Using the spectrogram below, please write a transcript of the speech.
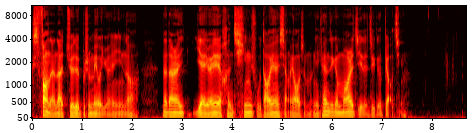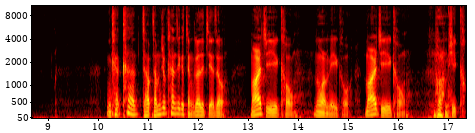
放在那绝对不是没有原因的啊。那当然演员也很清楚导演想要什么。你看这个 Margie 的这个表情，你看看咱咱们就看这个整个的节奏，Margie 一口，Norm 一口，Margie 一口，Norm 一口，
